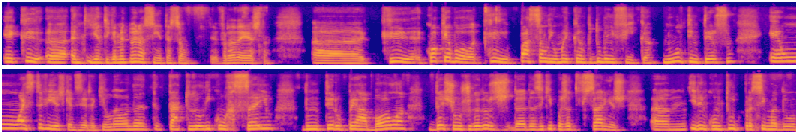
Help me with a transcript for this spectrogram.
é que, uh, e antigamente não era assim, atenção, a verdade é esta, uh, que qualquer bola que passa ali o meio campo do Benfica no último terço é um ice vias, quer dizer, aquilo não está tudo ali com receio de meter o pé à bola, deixam os jogadores da, das equipas adversárias um, irem com tudo para cima do,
